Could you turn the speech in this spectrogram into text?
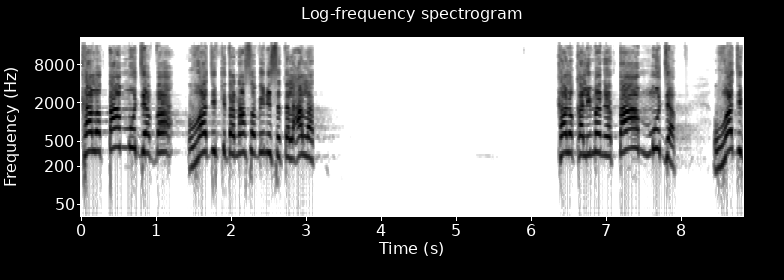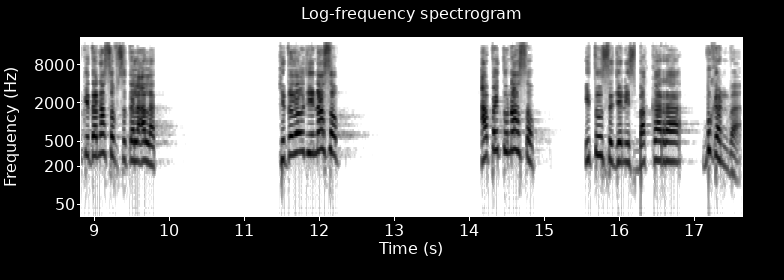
Kalau tam mujab Pak, wajib kita nasab ini setelah alat. Kalau kalimatnya tam mujab, wajib kita nasab setelah alat. Kita tahu di nasab. Apa itu nasab? Itu sejenis bakara, bukan Pak?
